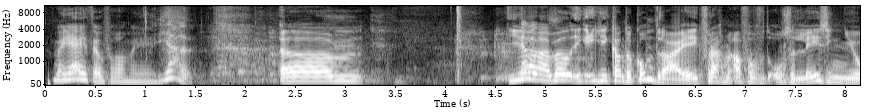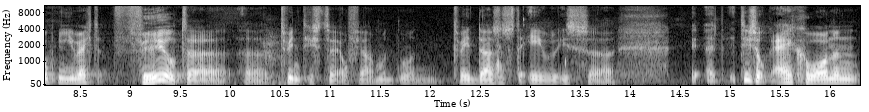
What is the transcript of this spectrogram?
Ben jij het overal mee eens? Ja. Ehm, ja, wel, ik, ik- je kan het ook omdraaien. Ik vraag me af of onze lezing nu ook niet echt veel te twintigste of ja, mo- mo- 2000ste eeuw is. eh, het, het is ook eigenlijk gewoon een,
